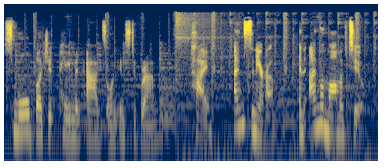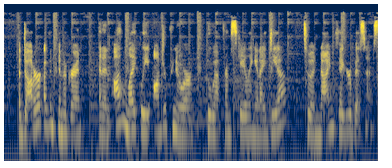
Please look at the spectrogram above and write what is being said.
small budget payment ads on Instagram. Hi, I'm Suneera, and I'm a mom of two, a daughter of an immigrant and an unlikely entrepreneur who went from scaling an idea to a nine figure business.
